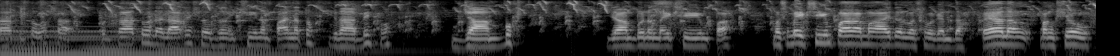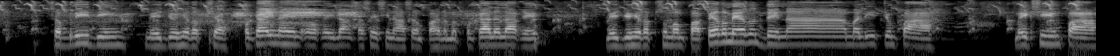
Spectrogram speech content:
Grabe to. oh, Sa pagka to, lalaki, sobrang iksi ng paa na to. Grabe. Oh. Jumbo. Jumbo na maiksi yung paa. Mas maiksi yung paa mga idol, mas maganda. Kaya lang, pang show, sa breeding, medyo hirap siya. Pagka inahin, okay lang kasi sinasampahan naman. Pagka lalaki, medyo hirap sumampa. Pero meron din na maliit yung paa, maiksi yung paa,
